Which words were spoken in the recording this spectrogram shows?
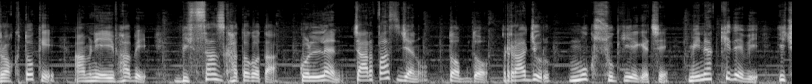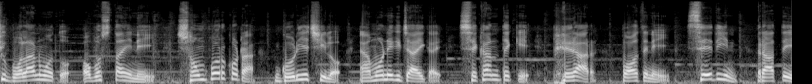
রক্তকে আপনি এইভাবে বিশ্বাসঘাতকতা করলেন, চারপাশ যেন তব্দ রাজুর মুখ শুকিয়ে গেছে। মীনাক্ষী দেবী কিছু বলার মতো অবস্থায় নেই। সম্পর্কটা গড়িয়েছিল এমন এক জায়গায়, সেখান থেকে ফেরার পথ নেই। সেদিন রাতে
